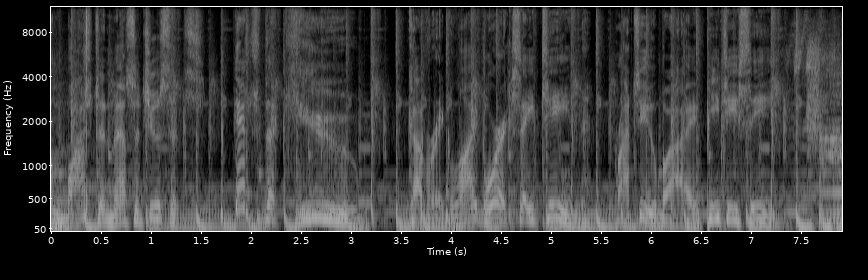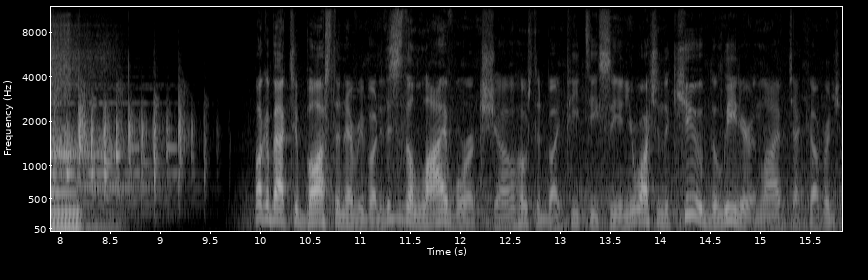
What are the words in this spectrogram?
from Boston, Massachusetts, it's theCUBE. Covering LiveWorx 18. Brought to you by PTC. Welcome back to Boston, everybody. This is the LiveWorx show hosted by PTC, and you're watching theCUBE, the leader in live tech coverage.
